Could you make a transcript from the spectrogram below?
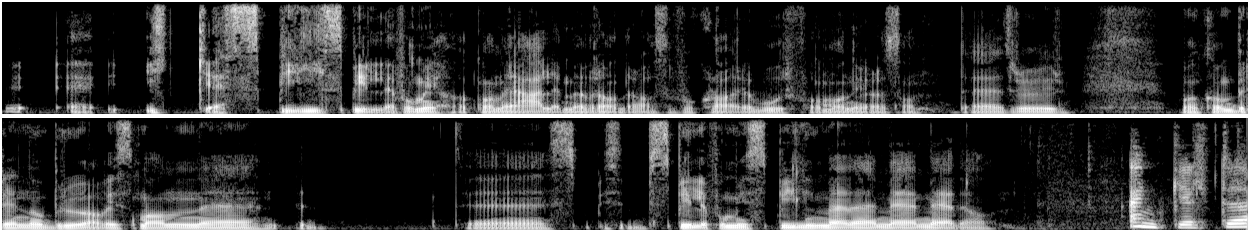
ikke spill spillet for mye. At man er ærlig med hverandre og altså forklarer hvorfor man gjør det sånn. Det, jeg tror man kan brenne noen bruer hvis man det, spiller for mye spill med det med media. Enkelte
